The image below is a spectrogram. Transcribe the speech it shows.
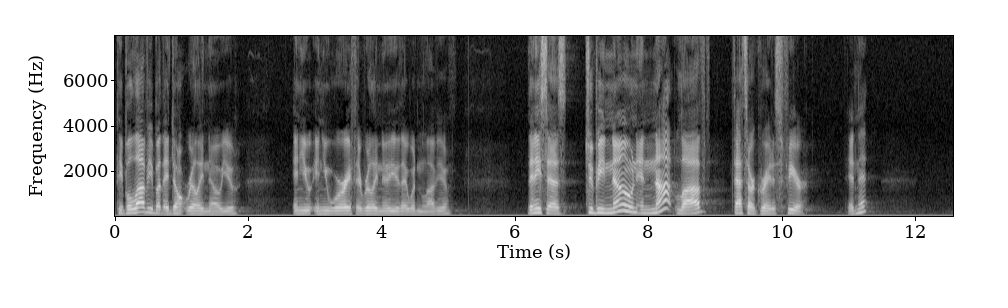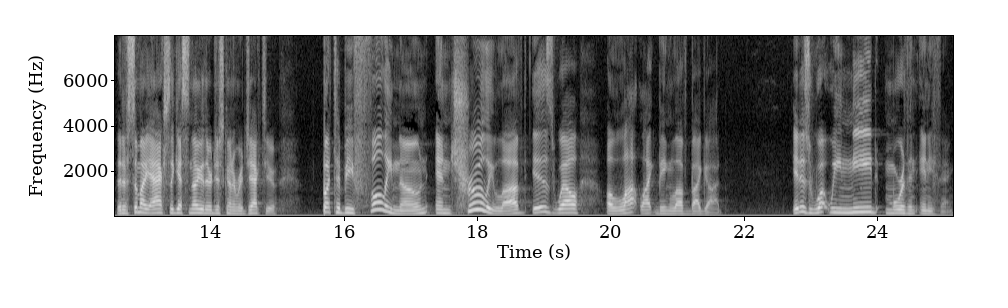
People love you, but they don't really know you. And you, and you worry if they really knew you, they wouldn't love you. Then he says, to be known and not loved, that's our greatest fear, isn't it? That if somebody actually gets to know you, they're just going to reject you. But to be fully known and truly loved is, well, a lot like being loved by God. It is what we need more than anything.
